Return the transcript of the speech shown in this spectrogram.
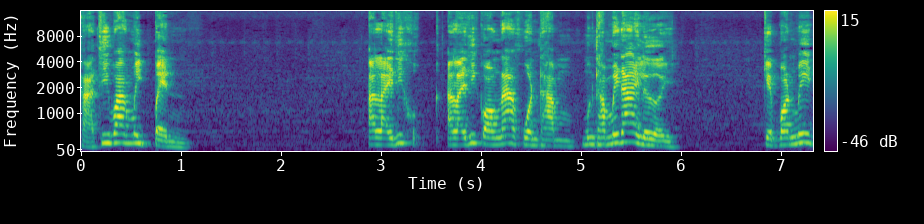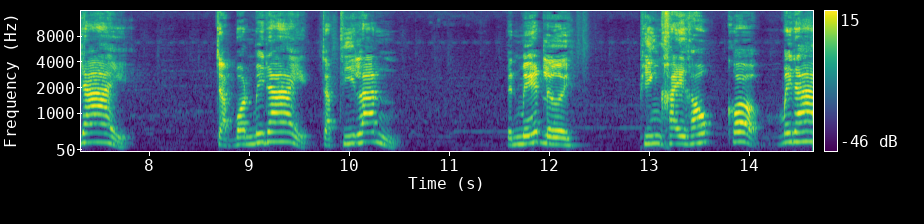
หาที่ว่างไม่เป็น อะไรที่อะไรที่กองหน้าควรทำมึงทำไม่ได้เลย เก็บบอลไม่ได้ จับบอลไม่ได้ จับทีลั่น เป็นเมตรเลย พิงใครเขาก็ไม่ได้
